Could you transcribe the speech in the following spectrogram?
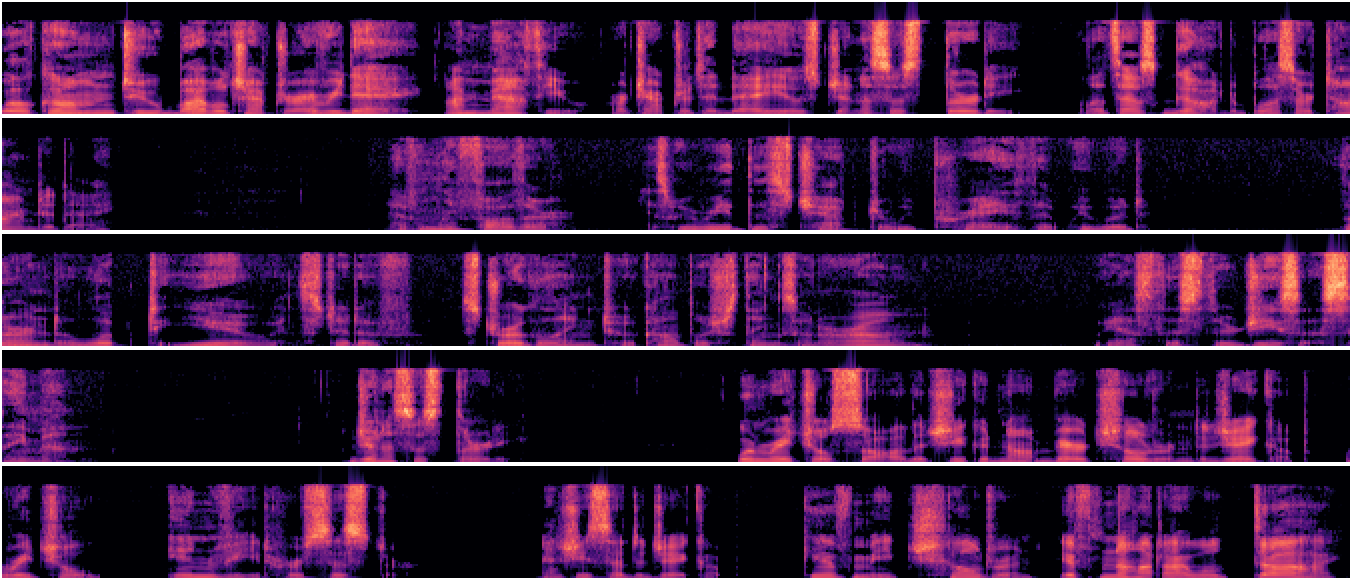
Welcome to Bible Chapter Every Day. I'm Matthew. Our chapter today is Genesis 30. Let's ask God to bless our time today. Heavenly Father, as we read this chapter, we pray that we would learn to look to you instead of struggling to accomplish things on our own. We ask this through Jesus. Amen. Genesis 30. When Rachel saw that she could not bear children to Jacob, Rachel envied her sister. And she said to Jacob, Give me children, if not, I will die.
